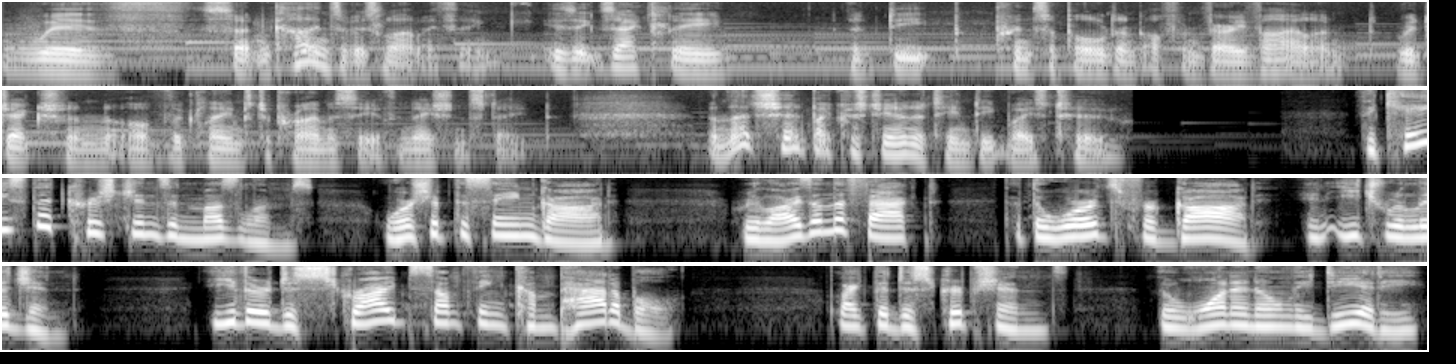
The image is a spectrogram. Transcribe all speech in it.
with certain kinds of Islam, I think, is exactly a deep, principled, and often very violent rejection of the claims to primacy of the nation state. And that's shared by Christianity in deep ways too. The case that Christians and Muslims worship the same God relies on the fact that the words for God in each religion either describe something compatible, like the descriptions, the one and only deity,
